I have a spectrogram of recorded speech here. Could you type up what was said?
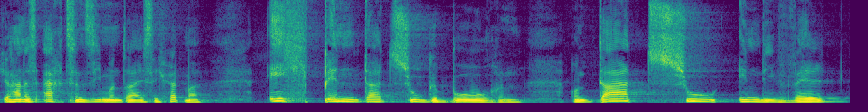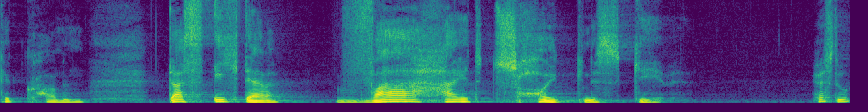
Johannes 18, 37, hört mal, ich bin dazu geboren und dazu in die Welt gekommen, dass ich der Wahrheit Zeugnis gebe. Hörst du?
